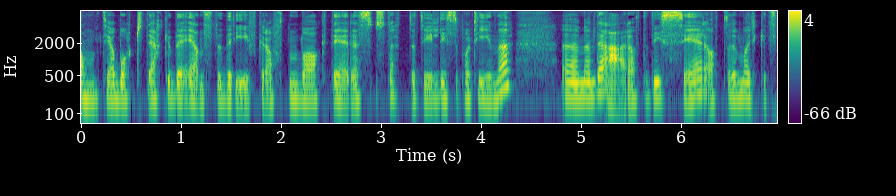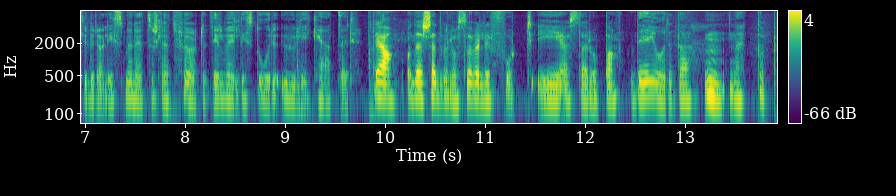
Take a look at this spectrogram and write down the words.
anti-abort. Det er ikke det eneste drivkraften bak deres støtte til disse partiene. Uh, men det er at de ser at markedsliberalisme rett og slett førte til veldig store ulikheter. Ja, og det skjedde vel også veldig fort i Øst-Europa. Det gjorde det. Mm, nettopp.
